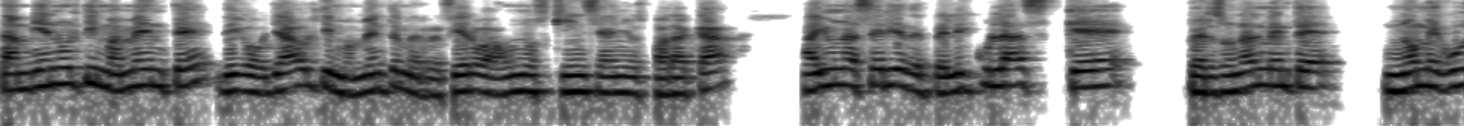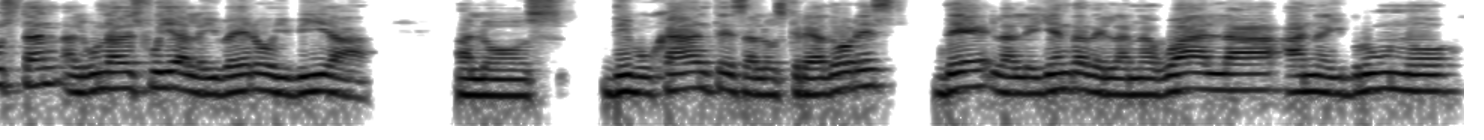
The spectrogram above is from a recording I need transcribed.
también últimamente, digo, ya últimamente me refiero a unos 15 años para acá, hay una serie de películas que personalmente no me gustan. Alguna vez fui a la Ibero y vi a, a los dibujantes, a los creadores de la leyenda de la Nahuala, Ana y Bruno,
